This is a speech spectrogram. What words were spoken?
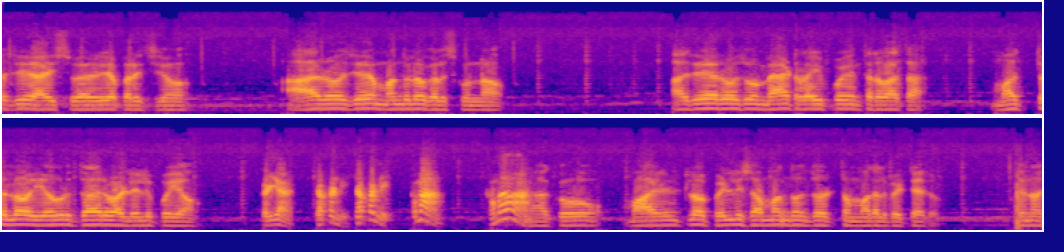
రోజే ఐశ్వర్య పరిచయం. ఆ రోజే మందులో కలుసుకున్నాం. అదే రోజు మ్యాటర్ అయిపోయిన తర్వాత మత్తులో ఎవరి దారి వాళ్ళు వెళ్ళిపోయాం. కళ్యాణ్ చెప్పండి చెప్పండి. కమాన్ కమాన్ నాకు మా ఇంట్లో పెళ్ళి సంబంధం చూడటం మొదలు పెట్టారు నేను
